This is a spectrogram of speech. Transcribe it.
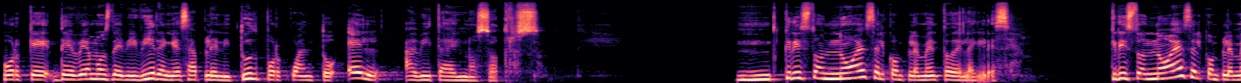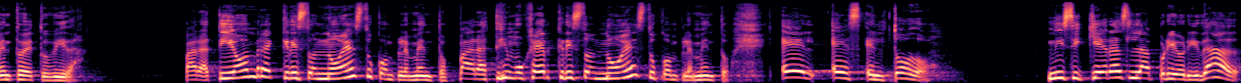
porque debemos de vivir en esa plenitud por cuanto Él habita en nosotros. Cristo no es el complemento de la iglesia. Cristo no es el complemento de tu vida. Para ti hombre, Cristo no es tu complemento. Para ti mujer, Cristo no es tu complemento. Él es el todo. Ni siquiera es la prioridad,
